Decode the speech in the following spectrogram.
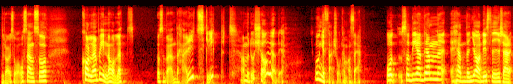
drar det så. Och sen så kollar den på innehållet och så bara, det här är ju ett skript, ja men då kör jag det. Ungefär så kan man säga. Och så det den headen gör, det säger så här,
